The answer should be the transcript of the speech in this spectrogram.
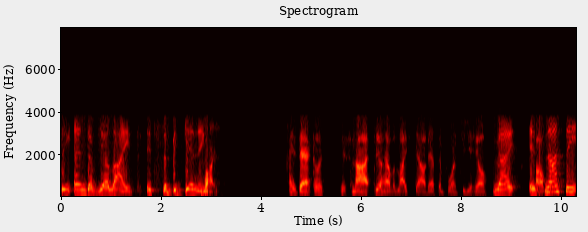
the end of your life, it's the beginning. Right. Exactly. It's not. Still have a lifestyle. That's important to your health. Right. It's Um, not the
